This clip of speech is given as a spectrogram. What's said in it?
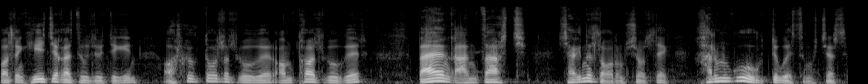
болон хийж байгаа зүйлүүдийг нь орхигдуулалгүйгээр, омтгоолгүйгээр байнга анзаарч шагнал урамшууллыг харамгүй өгдөг байсан учраас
